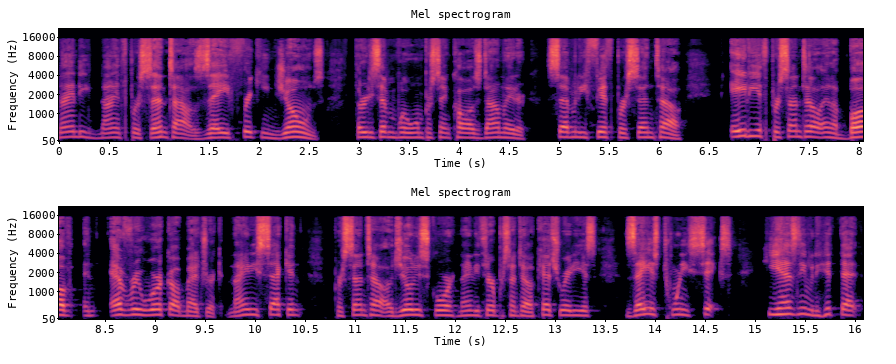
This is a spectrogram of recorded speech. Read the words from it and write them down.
99th percentile, Zay freaking Jones, 37.1% college dominator, 75th percentile, 80th percentile and above in every workout metric, 92nd percentile agility score, 93rd percentile catch radius. Zay is 26. He hasn't even hit that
